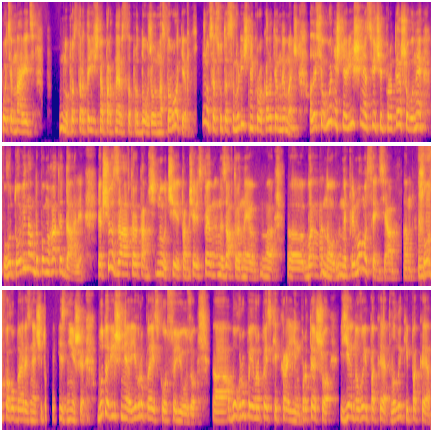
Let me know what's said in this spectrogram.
Потім навіть ну про стратегічне партнерство продовжили на 100 років. Ну це суто символічний крок, але тим не менш. Але сьогоднішнє рішення свідчить про те, що вони готові нам допомагати далі. Якщо завтра, там ну чи там через певне не завтра, не е, е, ну, не в прямому сенсі, а там 6 березня чи трохи пізніше буде рішення Європейського союзу е, або групи європейських країн про те, що є новий пакет, великий пакет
